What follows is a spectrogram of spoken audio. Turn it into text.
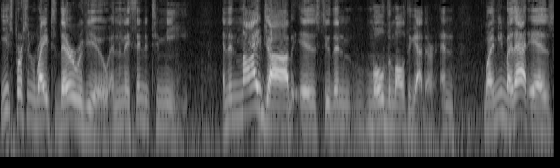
each person writes their review and then they send it to me. And then my job is to then mold them all together. And what I mean by that is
